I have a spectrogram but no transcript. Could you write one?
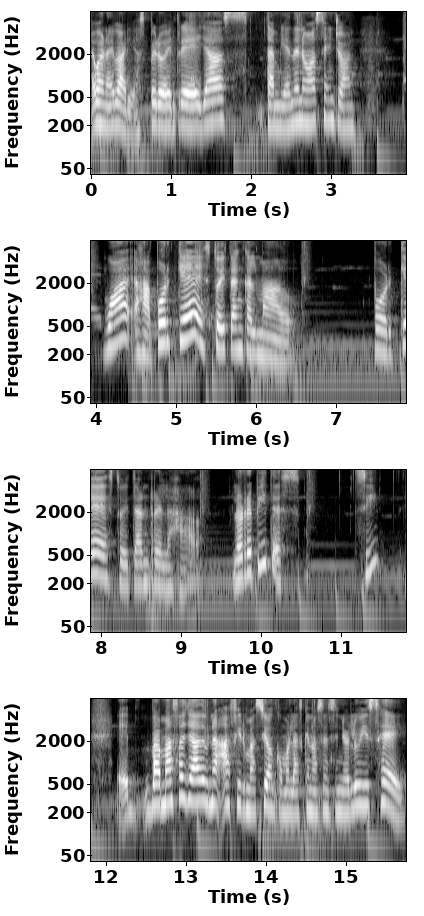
bueno, hay varias, pero entre ellas también de Noah St. John. Why? ¿por qué estoy tan calmado? ¿Por qué estoy tan relajado? ¿Lo repites? ¿Sí? Eh, va más allá de una afirmación como las que nos enseñó Luis Hay.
